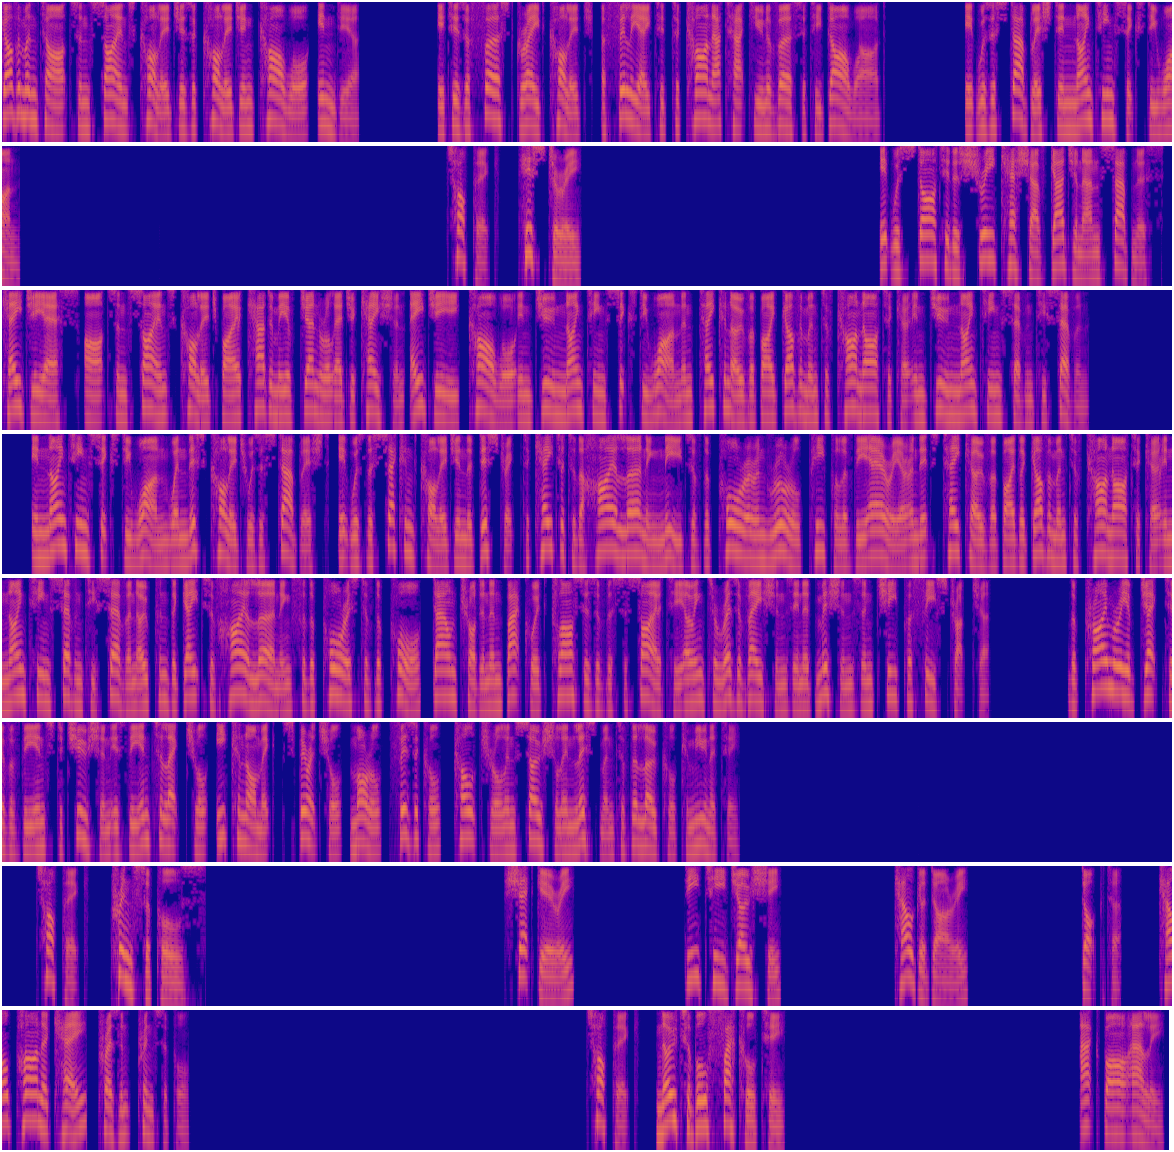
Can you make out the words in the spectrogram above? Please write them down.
Government Arts and Science College is a college in Karwar, India. It is a first-grade college, affiliated to Karnataka University Dharwad. It was established in 1961. History It was started as Sri Keshav Gajanan Sabnis KGS Arts and Science College by Academy of General Education AGE Karwar in June 1961 and taken over by Government of Karnataka in June 1977. In 1961 when this college was established, it was the second college in the district to cater to the higher learning needs of the poorer and rural people of the area and its takeover by the government of Karnataka in 1977 opened the gates of higher learning for the poorest of the poor, downtrodden and backward classes of the society owing to reservations in admissions and cheaper fee structure. The primary objective of the institution is the intellectual, economic, spiritual, moral, physical, cultural and social enlistment of the local community. Principals Shetgiri D. T. Joshi Kalgadari Dr. Kalpana K. present principal. Topic: Notable faculty. Akbar Ali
